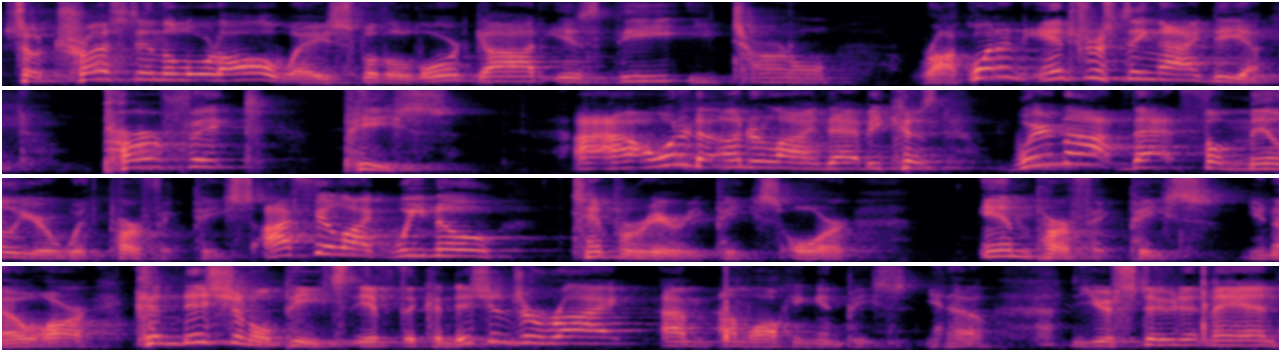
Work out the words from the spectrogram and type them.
So trust in the Lord always, for the Lord God is the eternal rock. What an interesting idea. Perfect peace. I, I wanted to underline that because we're not that familiar with perfect peace. I feel like we know temporary peace or imperfect peace, you know, or conditional peace. If the conditions are right, I'm, I'm walking in peace, you know. You're a student, man,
